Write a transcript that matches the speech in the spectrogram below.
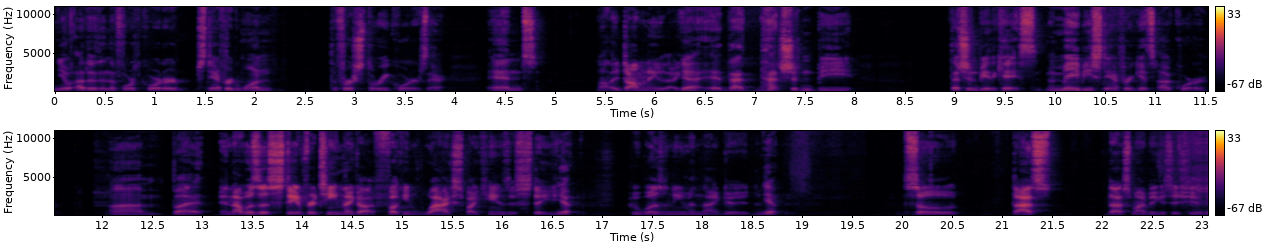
you know, other than the fourth quarter, Stanford won the first three quarters there, and No, they dominated that game. yeah, it, that that shouldn't be that shouldn't be the case. Maybe Stanford gets a quarter, um, but And that was a Stanford team that got fucking waxed by Kansas State. yep, Who wasn't even that good. yep. So that's that's my biggest issue.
